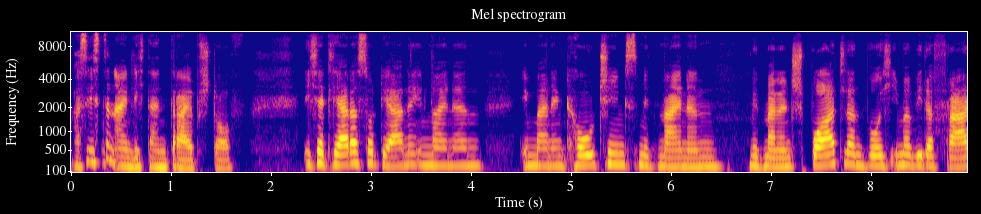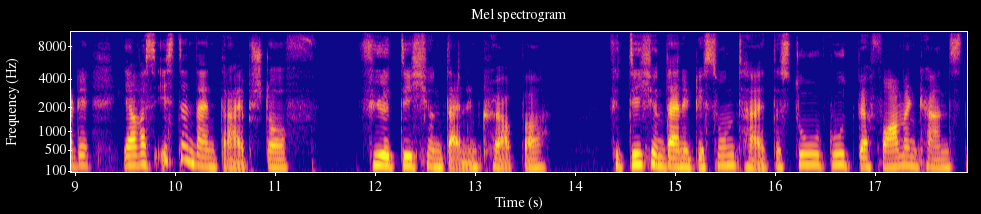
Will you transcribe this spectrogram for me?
was ist denn eigentlich dein Treibstoff? Ich erkläre das so gerne in meinen, in meinen Coachings mit meinen, mit meinen Sportlern, wo ich immer wieder frage, ja, was ist denn dein Treibstoff für dich und deinen Körper? Für dich und deine Gesundheit, dass du gut performen kannst.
